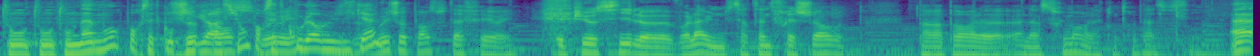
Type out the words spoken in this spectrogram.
ton, ton, ton amour pour cette configuration, pense, pour oui, cette oui. couleur musicale Je- Oui, je pense tout à fait, oui. Et puis aussi, le, voilà, une certaine fraîcheur par rapport à l'instrument, à la contrebasse aussi. Euh,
